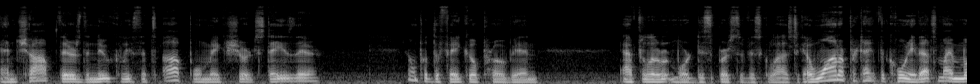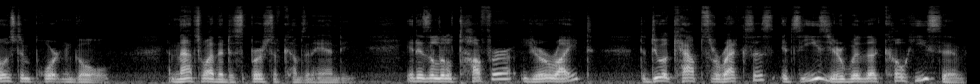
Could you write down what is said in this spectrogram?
and chop. There's the nucleus that's up. We'll make sure it stays there. And we'll put the phaco probe in after a little bit more dispersive viscoelastic. I want to protect the cornea. That's my most important goal. And that's why the dispersive comes in handy. It is a little tougher, you're right. To do a capsulorhexis, it's easier with a cohesive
